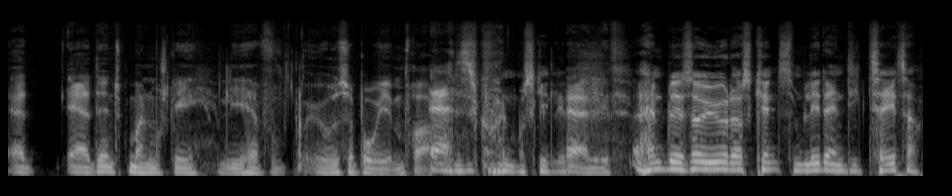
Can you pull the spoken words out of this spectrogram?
Ja, ja, den skulle man måske lige have øvet sig på hjemmefra. Ja, det skulle han måske lidt. Ja, lidt. Han blev så øvrigt også kendt som lidt af en diktator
